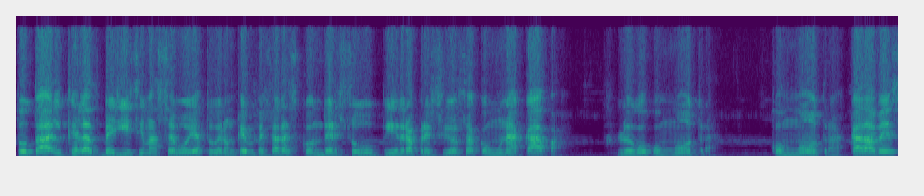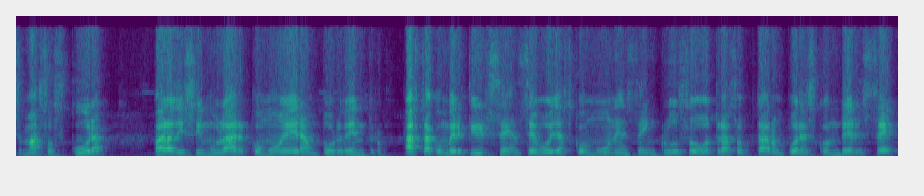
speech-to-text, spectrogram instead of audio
Total que las bellísimas cebollas tuvieron que empezar a esconder su piedra preciosa con una capa, luego con otra, con otra, cada vez más oscura, para disimular cómo eran por dentro, hasta convertirse en cebollas comunes e incluso otras optaron por esconderse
